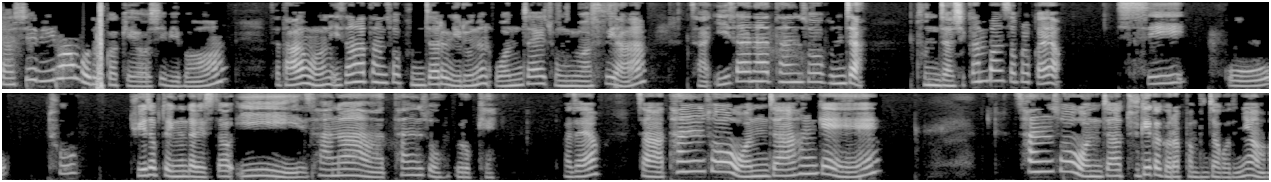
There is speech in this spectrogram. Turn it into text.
자, 12번 보도록 할게요. 12번. 자, 다음은 이산화탄소 분자를 이루는 원자의 종류와 수야. 자, 이산화탄소 분자. 분자식 한번 써볼까요? CO2. 뒤에서부터 읽는다 그랬어. 이산화탄소. 요렇게. 맞아요? 자, 탄소 원자 한 개에 산소 원자 두 개가 결합한 분자거든요.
